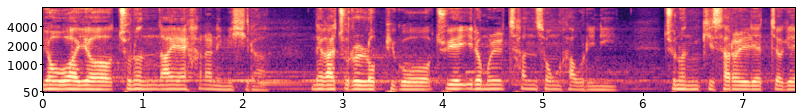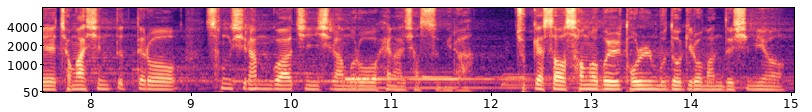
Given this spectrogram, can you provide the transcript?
여호와여 주는 나의 하나님이시라 내가 주를 높이고 주의 이름을 찬송하오리니 주는 기사를 옛적에 정하신 뜻대로 성실함과 진실함으로 행하셨습니다. 주께서 성읍을 돌무더기로 만드시며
